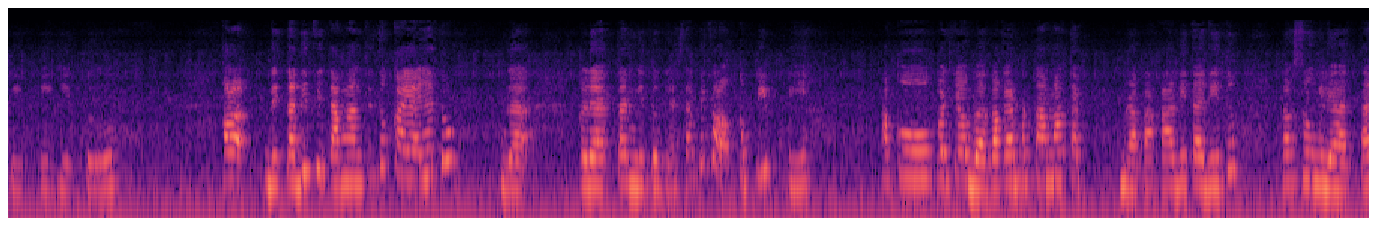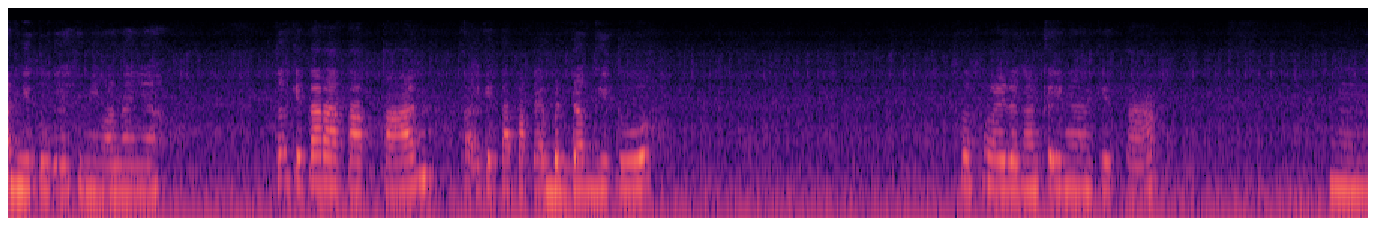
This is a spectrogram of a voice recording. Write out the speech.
pipi gitu. Kalau di, tadi di tangan itu kayaknya tuh nggak kelihatan gitu guys. Tapi kalau ke pipi aku mencoba pakai pertama tap berapa kali tadi itu langsung kelihatan gitu guys ini warnanya. Terus kita ratakan kayak kita pakai bedak gitu. Sesuai dengan keinginan kita. Hmm.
